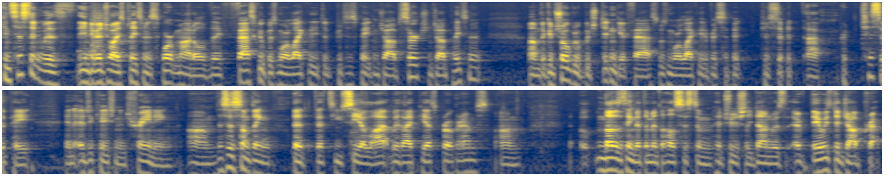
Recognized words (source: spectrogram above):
consistent with the individualized placement and support model, the FAST group was more likely to participate in job search and job placement. Um, the control group, which didn't get FAST, was more likely to uh, participate in education and training. Um, this is something that, that you see a lot with IPS programs. Um, another thing that the mental health system had traditionally done was they always did job prep.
